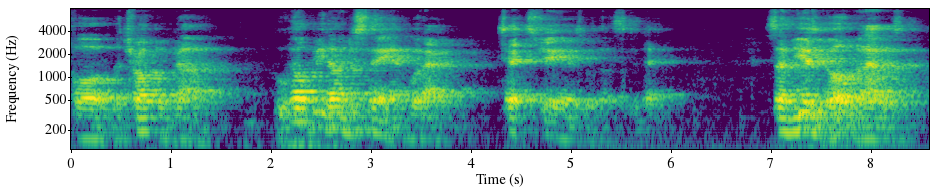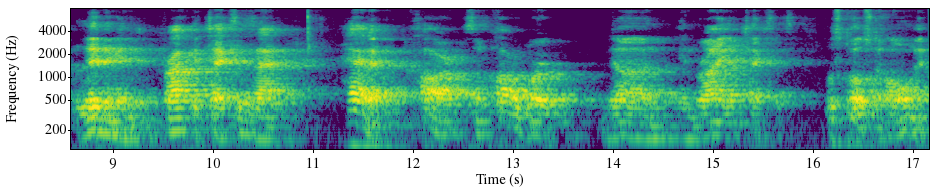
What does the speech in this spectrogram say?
for the trump of God, who helped me to understand what our text shares with us today. Some years ago, when I was living in Crockett, Texas, I had a car, some car work done in Bryan, Texas. It was close to home, and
